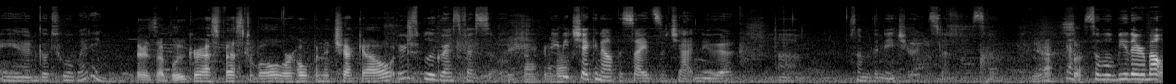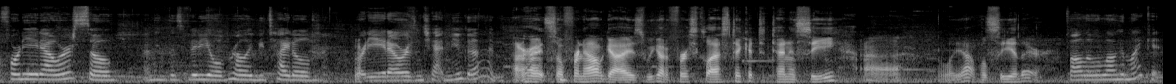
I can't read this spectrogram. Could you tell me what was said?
and go to a wedding. There's a bluegrass festival we're hoping to check out. There's Bluegrass Festival. Maybe about? checking out the sights of Chattanooga, um, some of the nature and stuff. So, Yeah, yeah, so, so we'll be there about 48 hours. So I think this video will probably be titled 48 Hours in Chattanooga. All right. So for now, guys, we got a first class ticket to Tennessee. Uh, well, yeah, we'll see you there. follow along and like it.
